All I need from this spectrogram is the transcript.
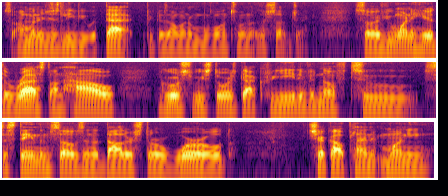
So i'm going to just leave you with that because i want to move on to another subject. So if you want to hear the rest on how grocery stores got creative enough to sustain themselves in a dollar store world. Check out Planet Money,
